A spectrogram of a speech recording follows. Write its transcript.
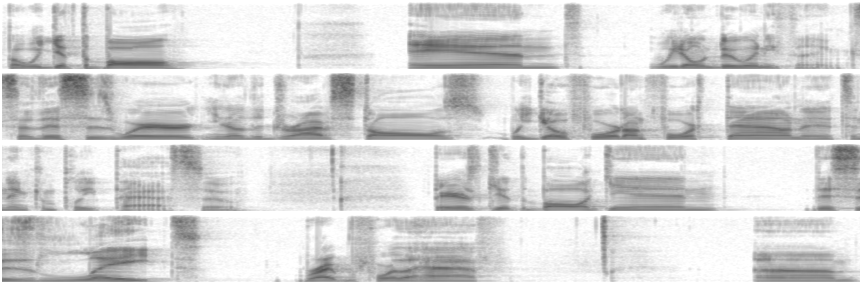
but we get the ball, and we don't do anything. So this is where, you know, the drive stalls. We go for it on fourth down and it's an incomplete pass. So Bears get the ball again. This is late, right before the half. Um,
